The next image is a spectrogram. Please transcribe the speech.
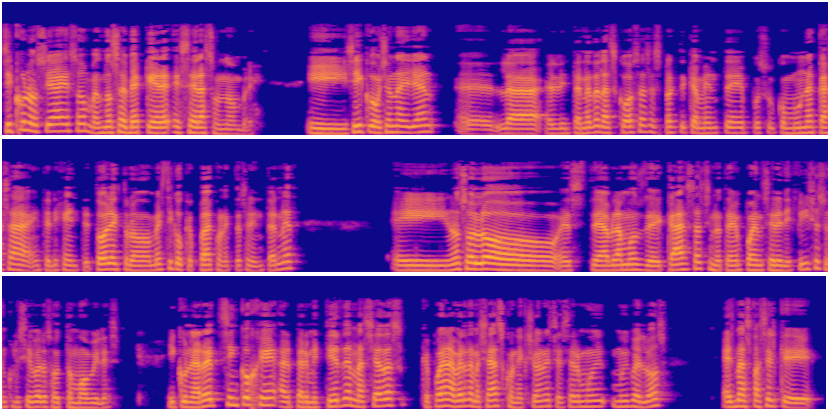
Sí conocía eso, mas no sabía que ese era su nombre. Y sí, como menciona Jan, eh, el Internet de las Cosas es prácticamente pues como una casa inteligente. Todo electrodoméstico que pueda conectarse al Internet. Y no solo este, hablamos de casas, sino también pueden ser edificios o inclusive los automóviles. Y con la red 5G, al permitir demasiadas, que puedan haber demasiadas conexiones y ser muy, muy veloz, es más fácil que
